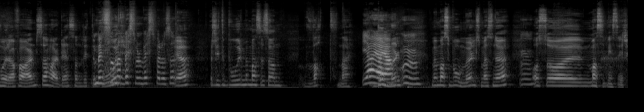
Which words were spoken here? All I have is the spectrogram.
mora og faren, så har de et sånn lite Men sånn er bord. bestemor og bestefar også. Ja, et lite bord med masse sånn vatt Nei. Ja, ja, ja. Bomull. Mm. Med masse bomull som er snø, Mm. og så masse nisser.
